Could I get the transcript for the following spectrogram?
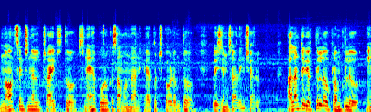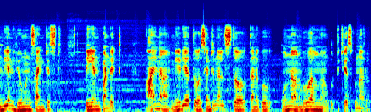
నార్త్ సెంటినల్ ట్రైబ్స్తో స్నేహపూర్వక సంబంధాన్ని ఏర్పరచుకోవడంతో విజయం సాధించారు. అలాంటి వ్యక్తుల్లో ప్రముఖులు Indian human scientist T N Pandit. ఆయన మీడియాతో సెంటినల్స్తో తనకు ఉన్న అనుభవాలను గుర్తు చేసుకున్నారు.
